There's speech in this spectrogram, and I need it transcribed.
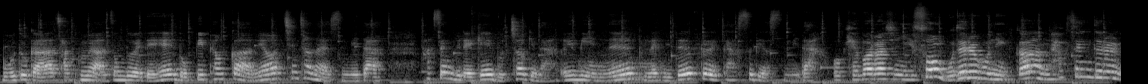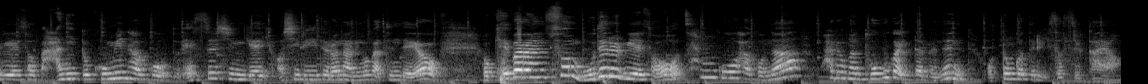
모두가 작품의 완성도에 대해 높이 평가하며 칭찬하였습니다. 학생들에게 무척이나 의미 있는 블렌디드 프로젝트 학습이었습니다. 어, 개발하신 이 수업 모델을 보니까 학생들을 위해서 많이 또 고민하고 또 애쓰신 게 여실히 드러나는 것 같은데요. 어, 개발한 수업 모델을 위해서 참고하거나 활용한 도구가 있다면 어떤 것들이 있었을까요?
